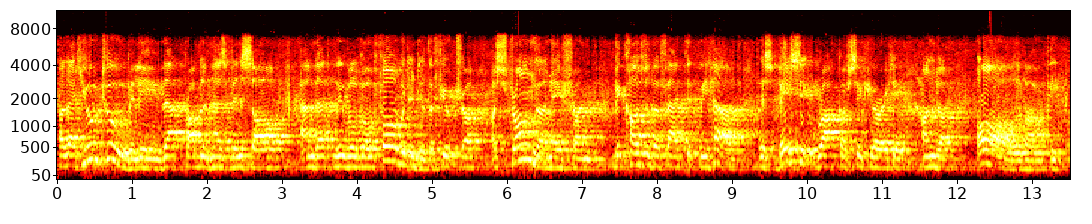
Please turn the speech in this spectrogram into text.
uh, that you too believe that problem has been solved and that we will go forward into the future a stronger nation because of the fact that we have this basic rock of security under all of our people.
